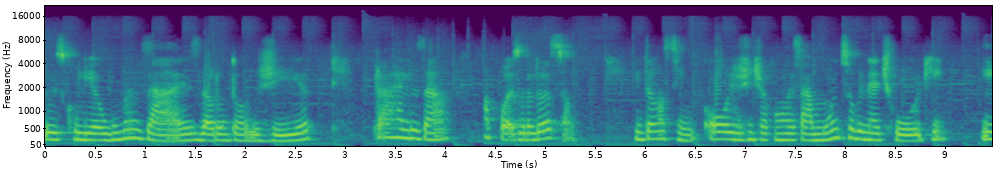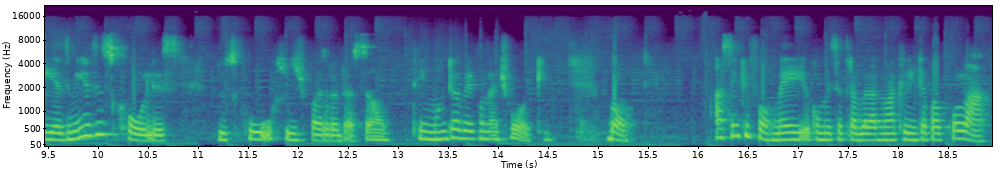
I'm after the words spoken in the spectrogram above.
eu escolhi algumas áreas da odontologia para realizar a pós-graduação. Então, assim, hoje a gente vai conversar muito sobre networking e as minhas escolhas dos cursos de pós-graduação tem muito a ver com networking. Bom, assim que formei, eu comecei a trabalhar numa clínica popular.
